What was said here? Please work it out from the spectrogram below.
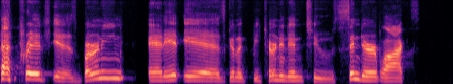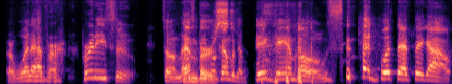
That bridge is burning, and it is going to be turning into cinder blocks or whatever pretty soon. So unless Embers. people come with a big damn hose and put that thing out,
